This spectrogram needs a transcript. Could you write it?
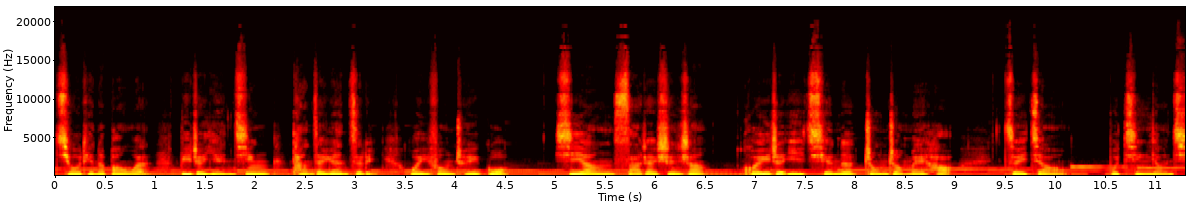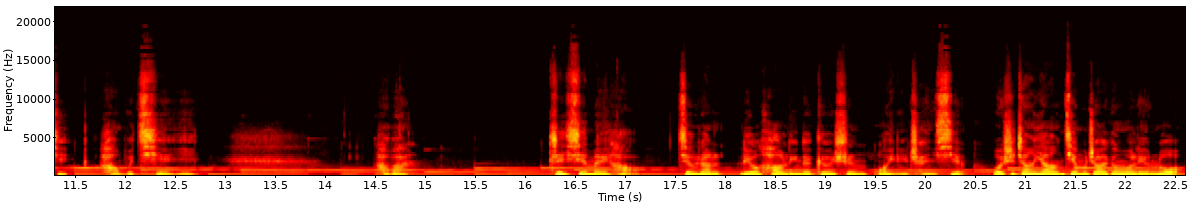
秋天的傍晚，闭着眼睛躺在院子里，微风吹过，夕阳洒在身上，回忆着以前的种种美好，嘴角不禁扬起好不惬意。好吧，这些美好就让刘浩林的歌声为你呈现。我是张扬，节目之外跟我联络，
